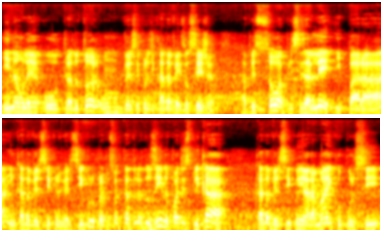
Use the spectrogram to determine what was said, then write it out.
E não ler o tradutor um versículo de cada vez, ou seja, a pessoa precisa ler e parar em cada versículo em versículo, para a pessoa que está traduzindo pode explicar cada versículo em aramaico por si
